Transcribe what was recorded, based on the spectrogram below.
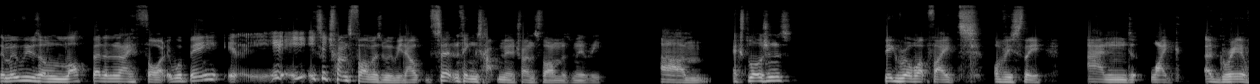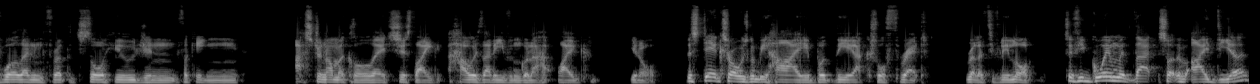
the movie was a lot better than I thought it would be. It, it, it's a Transformers movie now. Certain things happen in a Transformers movie. Um, explosions, big robot fights, obviously, and like a grave world ending threat that's so huge and fucking astronomical. It's just like, how is that even gonna ha- like, you know, the stakes are always gonna be high, but the actual threat relatively low. So if you go in with that sort of idea,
